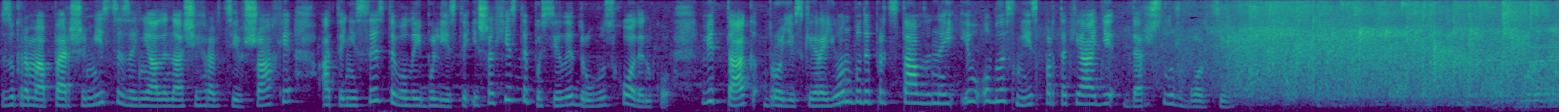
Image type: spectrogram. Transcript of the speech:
Зокрема, перше місце зайняли наші гравці в шахи, а тенісисти, волейболісти і шахісти посіли другу сходинку. Відтак, Бродівський район буде представлений і в обласній спартакіаді держслужбовців. Thank you.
